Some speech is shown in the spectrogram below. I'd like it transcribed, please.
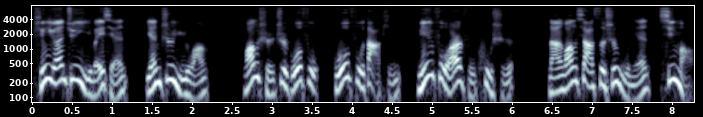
平原君以为贤，言之于王。王使治国富，国富大平。”民富而府库实。乃王下四十五年辛卯，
